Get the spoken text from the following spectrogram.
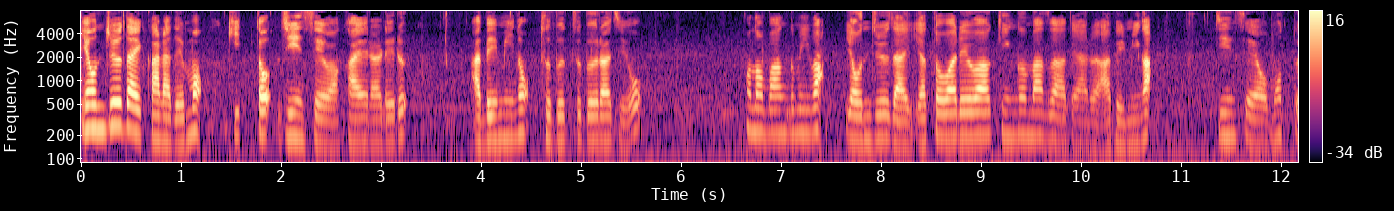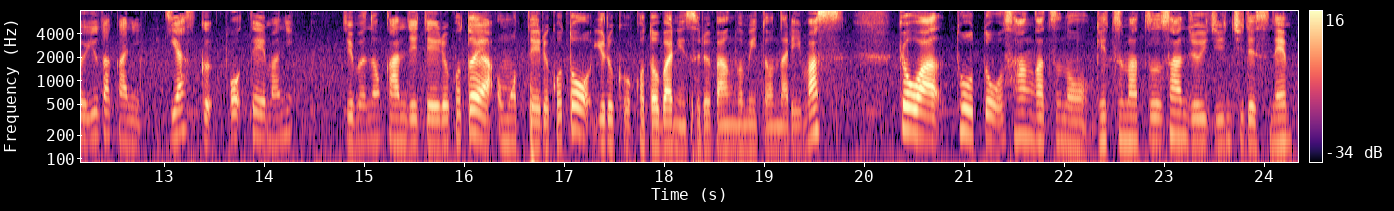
40代からでもきっと人生は変えられる。安倍美のつぶつぶラジオ。この番組は40代雇われワーキングマザーである安倍美が人生をもっと豊かに生きやすくをテーマに自分の感じていることや思っていることをゆるく言葉にする番組となります。今日はとうとう3月の月末31日ですね。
